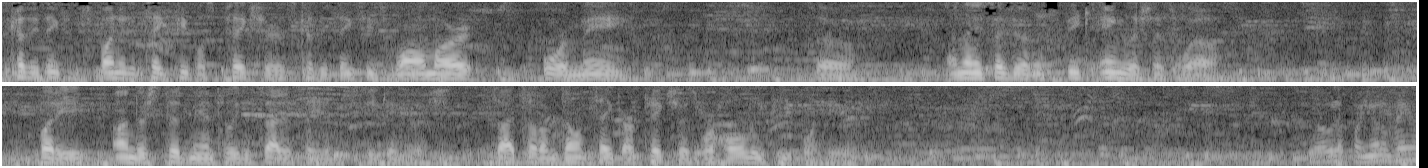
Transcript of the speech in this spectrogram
because he thinks it's funny to take people's pictures because he thinks he's Walmart or me. So, and then he says he doesn't speak English as well. But he understood me until he decided to say he didn't speak English. So I told him, don't take our pictures. We're holy people here. ¿Tú hablas español, amigo?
